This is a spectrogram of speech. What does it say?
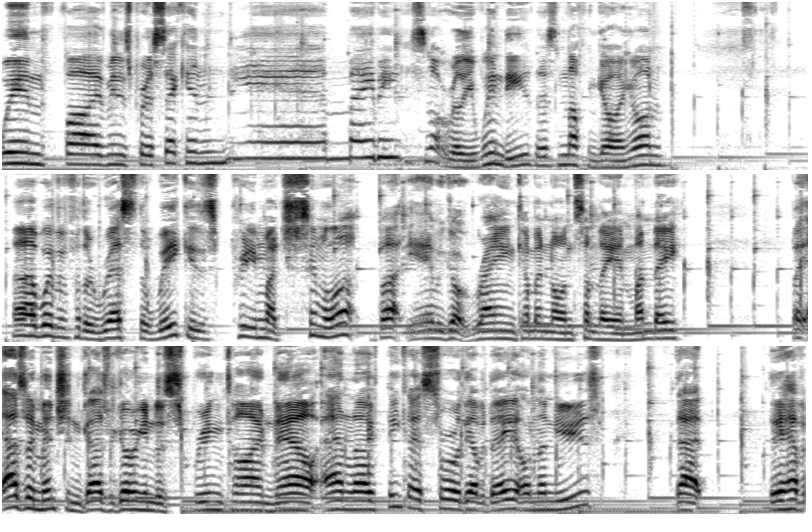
Wind 5 meters per second, yeah, maybe. It's not really windy, there's nothing going on. Uh, weather for the rest of the week is pretty much similar, but yeah, we got rain coming on Sunday and Monday. But as I mentioned, guys, we're going into springtime now, and I think I saw the other day on the news that they have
